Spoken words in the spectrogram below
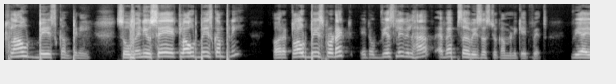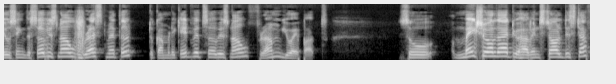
cloud based company. So, when you say a cloud based company or a cloud based product, it obviously will have a web services to communicate with. We are using the ServiceNow REST method to communicate with ServiceNow from UiPath. So, make sure that you have installed this stuff.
